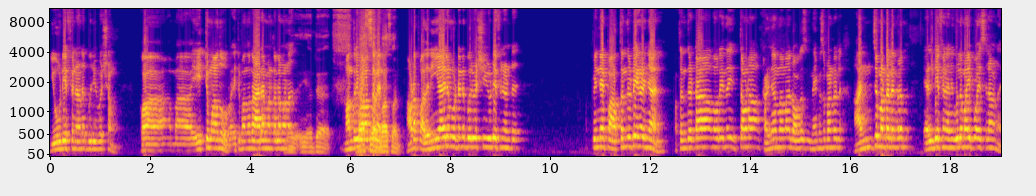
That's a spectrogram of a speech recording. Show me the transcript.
യു ഡി എഫിനാണ് ഭൂരിപക്ഷം ഏറ്റുമാനൂർ ഏറ്റുമാനൂർ ആരാ മണ്ഡലമാണ് മന്ത്രി വാസവൻ അവിടെ പതിനയ്യായിരം വോട്ടിന് ഭൂരിപക്ഷം യു ഡി എഫിനുണ്ട് പിന്നെ പത്തനംതിട്ട കഴിഞ്ഞാൽ പത്തനംതിട്ട എന്ന് പറയുന്നത് ഇത്തവണ കഴിഞ്ഞ തവണ ലോക നിയമസഭാ മണ്ഡലം അഞ്ച് മണ്ഡലങ്ങളും എൽ ഡി എഫിന് അനുകൂലമായി പോയ സ്ഥലമാണ്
